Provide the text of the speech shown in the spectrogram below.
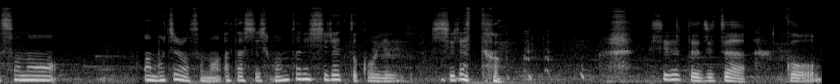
その、まあ、もちろんその私本当にしれっとこういうしれっと しれっと実はこ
